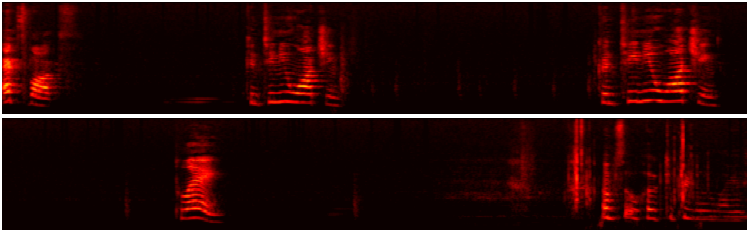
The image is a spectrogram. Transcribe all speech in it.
Xbox. Continue watching. Continue watching. Play. I'm so hooked to Pretty Little Liars.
